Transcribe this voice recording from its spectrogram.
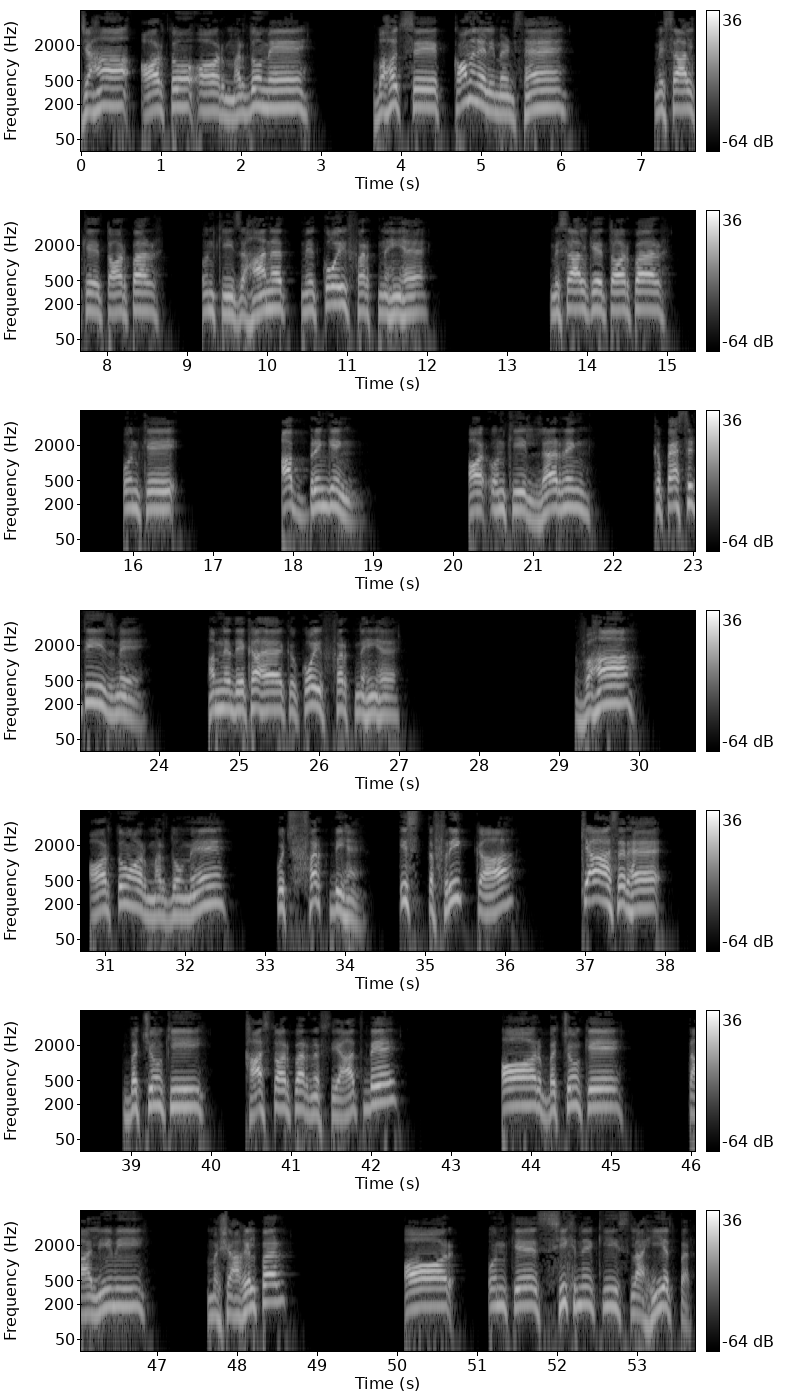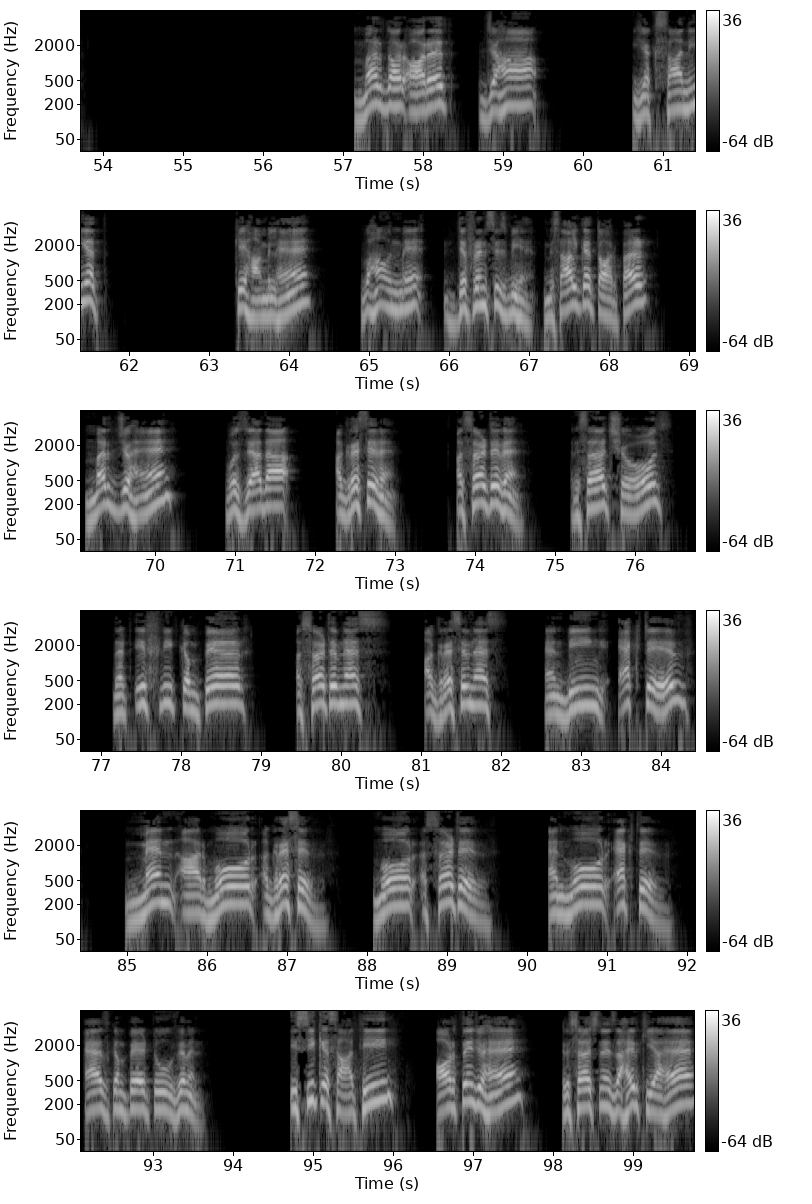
جہاں عورتوں اور مردوں میں بہت سے کامن ایلیمنٹس ہیں مثال کے طور پر ان کی ذہانت میں کوئی فرق نہیں ہے مثال کے طور پر ان کی اپ برنگنگ اور ان کی لرننگ کیپیسٹیز میں ہم نے دیکھا ہے کہ کوئی فرق نہیں ہے وہاں عورتوں اور مردوں میں کچھ فرق بھی ہیں اس تفریق کا کیا اثر ہے بچوں کی خاص طور پر نفسیات پہ اور بچوں کے تعلیمی مشاغل پر اور ان کے سیکھنے کی صلاحیت پر مرد اور عورت جہاں یکسانیت کے حامل ہیں وہاں ان میں ڈفرینسز بھی ہیں مثال کے طور پر مرد جو ہیں وہ زیادہ اگریسو ہیں اسرٹیو ہیں research shows that if we compare assertiveness aggressiveness and being active men are more aggressive more assertive and more active as compared to women اسی کے ساتھ ہی عورتیں جو ہیں ریسرچ نے ظاہر کیا ہے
